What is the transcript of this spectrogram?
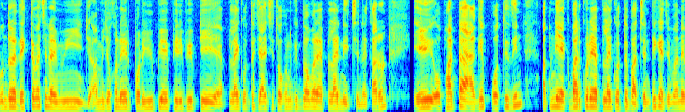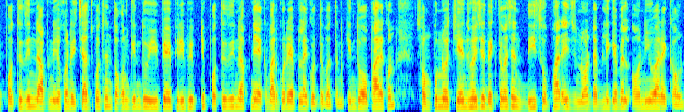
বন্ধুরা দেখতে পাচ্ছেন আমি আমি যখন এরপর ইউপিআই ফ্রি ফিফটি অ্যাপ্লাই করতে চাইছি তখন কিন্তু আমার অ্যাপ্লাই নিচ্ছে না। কারণ এই অফারটা আগে প্রতিদিন আপনি একবার করে অ্যাপ্লাই করতে পারছেন, ঠিক আছে? মানে প্রতিদিন আপনি যখন রিচার্জ করছেন তখন কিন্তু ইউপিআই ফ্রি ফিফটি প্রতিদিন আপনি একবার করে অ্যাপ্লাই করতে পারতেন। কিন্তু অফার এখন সম্পূর্ণ চেঞ্জ হয়েছে। দেখতে পাচ্ছেন this offer is not applicable on your account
